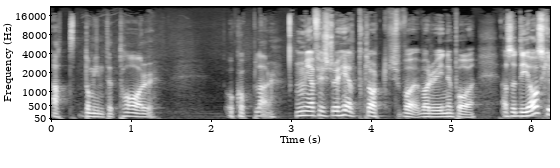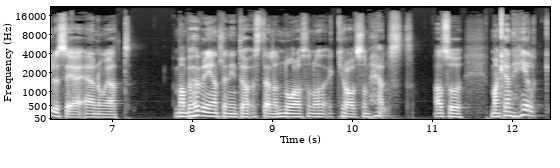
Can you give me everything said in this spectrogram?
att de inte tar och kopplar. Mm, jag förstår helt klart vad, vad du är inne på. Alltså det jag skulle säga är nog att man behöver egentligen inte ställa några sådana krav som helst. Alltså man kan helt,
